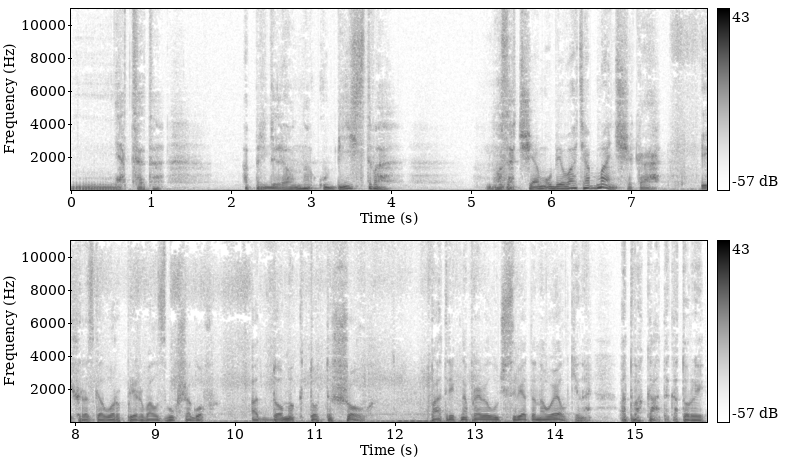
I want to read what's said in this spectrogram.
Нет, это определенно убийство. Но зачем убивать обманщика? Их разговор прервал звук шагов. От дома кто-то шел. Патрик направил луч света на Уэлкина, адвоката, который,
